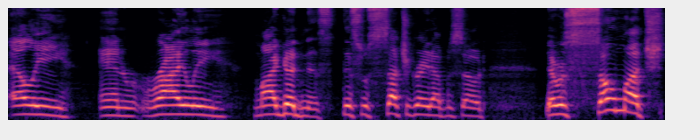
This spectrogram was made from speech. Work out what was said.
Ellie and Riley. My goodness, this was such a great episode. There was so much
